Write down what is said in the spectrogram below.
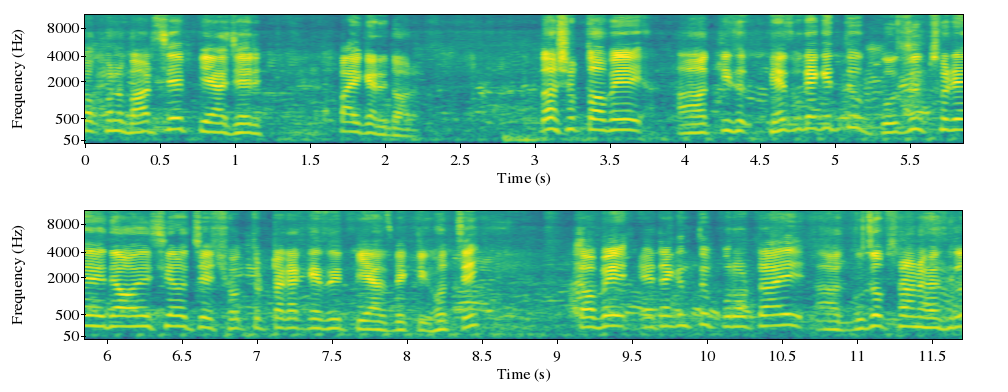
কখনো বাড়ছে পেঁয়াজের পাইকারি দর। দর্শক, তবে কিছু ফেসবুকে কিন্তু গুজব ছড়িয়ে দেওয়া হয়েছিল যে সত্তর টাকা কেজি পেঁয়াজ বিক্রি হচ্ছে। তবে এটা কিন্তু পুরোটাই গুজব ছড়ানো হয়েছিল।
